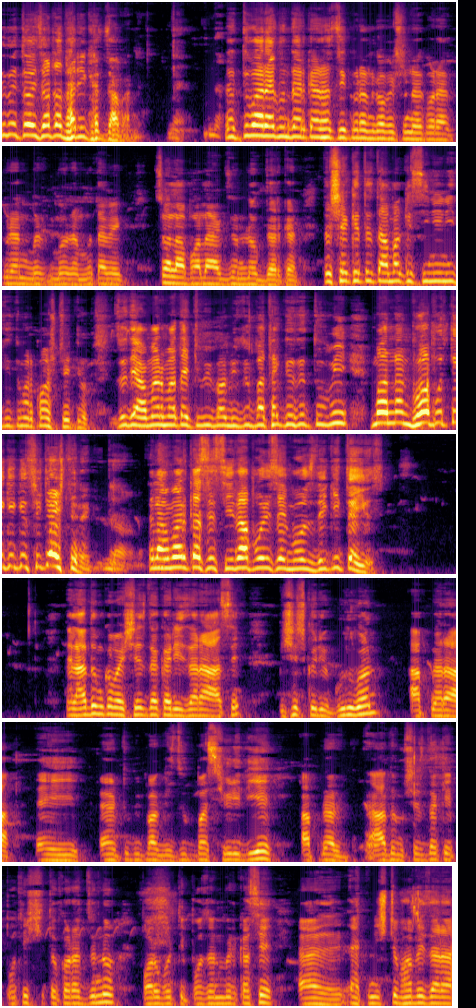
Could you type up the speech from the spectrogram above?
তুমি তো ওই জটাধারী কাজ যাবা না। তোমার এখন দরকার হচ্ছে কোরআন গবেষণা করা কোরআন মোতাবেক চলা বলা একজন লোক দরকার। তো সেক্ষেত্রে তো আমাকে চিনিয়ে নিতে তোমার কষ্ট হইতো। যদি আমার মাথায় টুপি পাগড়ি জুব্বা থাকতো তো তুমি মান্নান ভুয়াপুর থেকে কি ছুটে আসতে নাকি? তাহলে আমার কাছে চিনা পরিচয় মোজ দেখি তাই হচ্ছে তাহলে আদম কবাই সেজদাকারী যারা আছে বিশেষ করে গুরুগণ আপনারা এই টুপি পাগড়ি জুব্বা ছিঁড়ে দিয়ে আপনার আদম সেজদাকে প্রতিষ্ঠিত করার জন্য পরবর্তী প্রজন্মের কাছে একনিষ্ঠভাবে যারা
